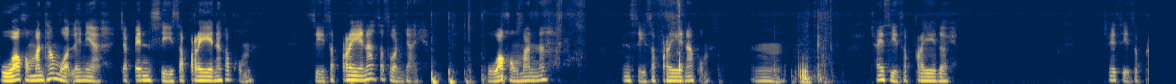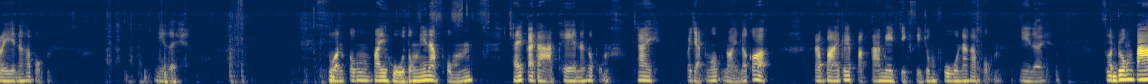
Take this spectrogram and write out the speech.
หัวของมันทั้งหมดเลยเนี่ย จะเป็นสีสเปรย์นะครับผม สีสเปรย์นะส่วนใหญ่ หัวของมันนะ เป็นสีสเปรย์นะผม อืม ใช้สีสเปรย์เลย ใช้สีสเปรย์นะครับผม นี่เลย ส่วนตรงใบหูตรงนี้นะผมใช้กระดาษแทนนะครับผม ใช่ ประหยัดงบหน่อย แล้วก็ระบายด้วยปากกาเมจิกสีชมพูนะครับผมนี่เลย ส่วนดวงตา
